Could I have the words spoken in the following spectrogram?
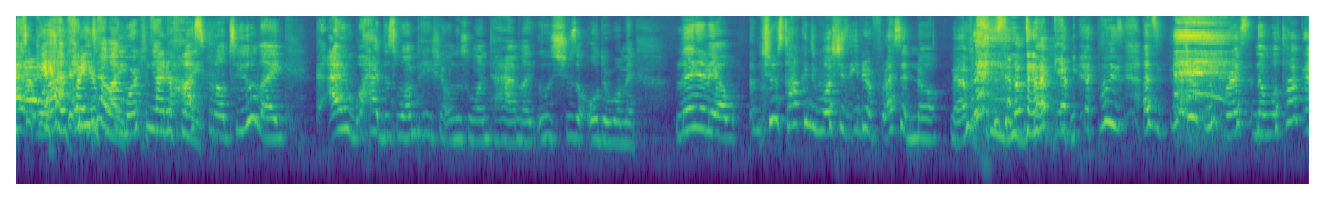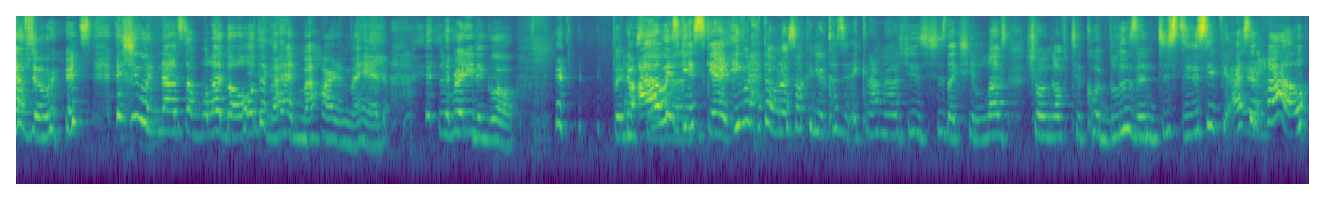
it's I, okay. I, Sure, fight or anytime flight. I'm working Fight at the flight. hospital too, like I had this one patient on this one time, like it was she was an older woman. Literally, I, she was talking to me while she's eating her food. I said, "No, ma'am, stop talking, please." I said, "Eat your food first, and then we'll talk afterwards." And she would not stop. Well, the whole time I had my heart in my hand, ready to go. But But no, I'm so I always get scared. Even Hatta when I was talking to your cousin Ikram, she's she's like she loves showing up to Code Blues and just to do CPR. I said how?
